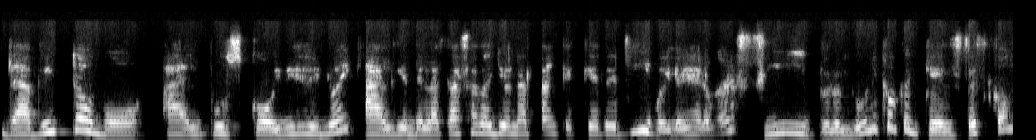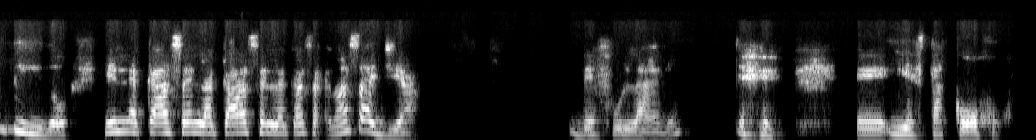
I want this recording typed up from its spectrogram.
David tomó al buscó y dijo, ¿y no hay alguien de la casa de Jonathan que quede vivo? Y le dijeron, ah, sí, pero el único que queda está escondido en la casa, en la casa, en la casa, más allá de fulano, eh, y está cojo.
